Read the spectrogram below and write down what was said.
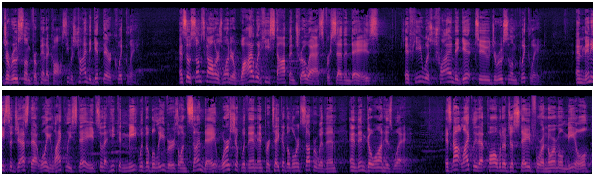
Jerusalem for Pentecost. He was trying to get there quickly. And so some scholars wonder why would he stop in Troas for seven days if he was trying to get to Jerusalem quickly? And many suggest that, well, he likely stayed so that he could meet with the believers on Sunday, worship with them, and partake of the Lord's Supper with them, and then go on his way. It's not likely that Paul would have just stayed for a normal meal.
